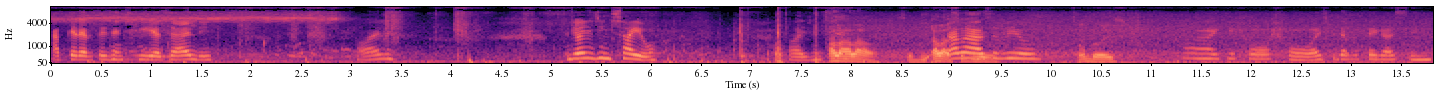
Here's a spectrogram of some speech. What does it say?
Ah, porque deve ter gente que ia até ali. Olha. De onde a gente saiu? Ó, a gente... Olha lá, olha lá, ó. Subi. Olha lá, Ah lá, subiu. São dois. Ai, que fofo. Acho que dá pra pegar assim.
